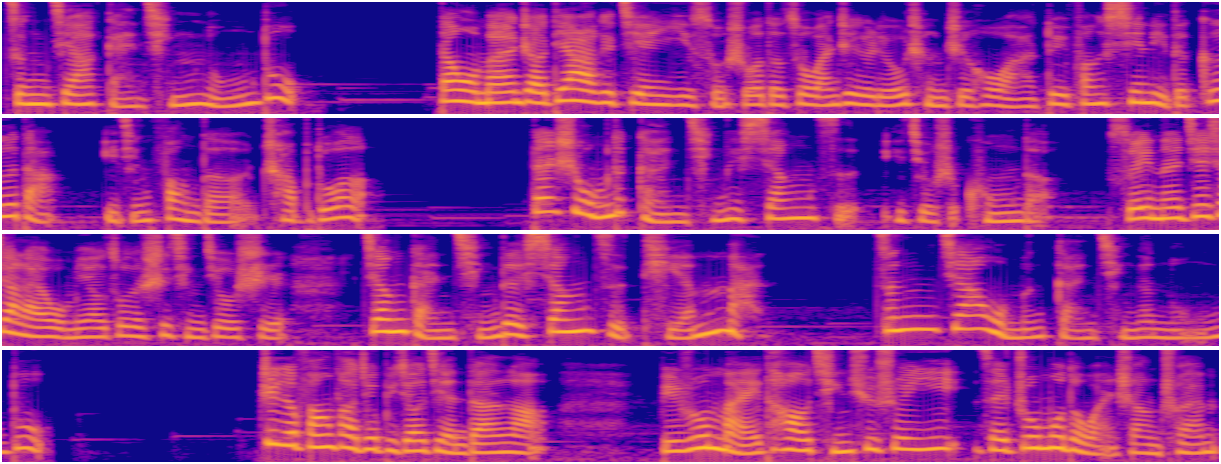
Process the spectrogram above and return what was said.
增加感情浓度。当我们按照第二个建议所说的做完这个流程之后啊，对方心里的疙瘩已经放得差不多了。但是我们的感情的箱子依旧是空的，所以呢，接下来我们要做的事情就是将感情的箱子填满，增加我们感情的浓度。这个方法就比较简单了，比如买一套情趣睡衣，在周末的晚上穿，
